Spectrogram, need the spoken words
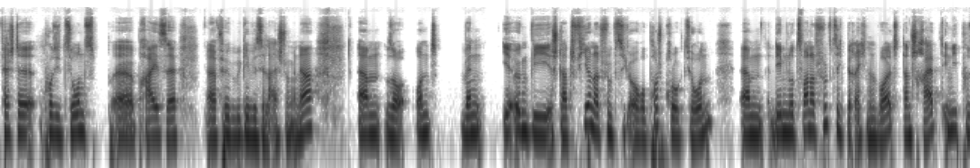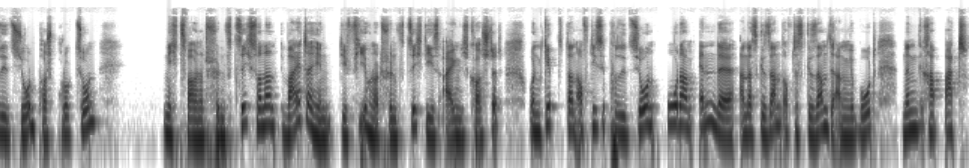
feste Positionspreise äh, für gewisse Leistungen, ja. Ähm, so. Und wenn ihr irgendwie statt 450 Euro Postproduktion ähm, dem nur 250 berechnen wollt, dann schreibt in die Position Postproduktion nicht 250, sondern weiterhin die 450, die es eigentlich kostet und gibt dann auf diese Position oder am Ende an das Gesamt, auf das gesamte Angebot einen Rabatt,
